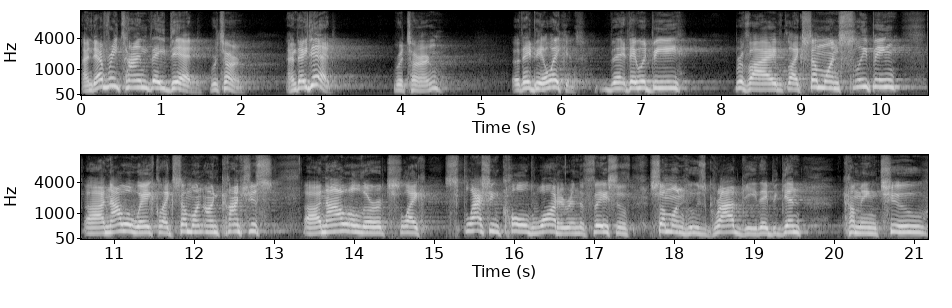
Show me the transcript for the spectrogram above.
And every time they did return, and they did return, they'd be awakened. They, they would be revived, like someone sleeping, uh, now awake, like someone unconscious, uh, now alert, like splashing cold water in the face of someone who's groggy. They begin coming to,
